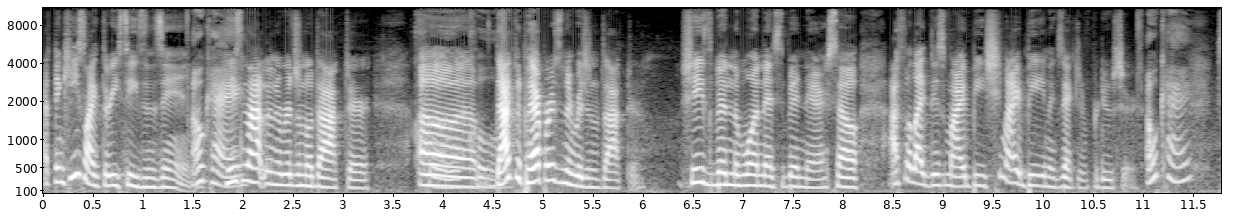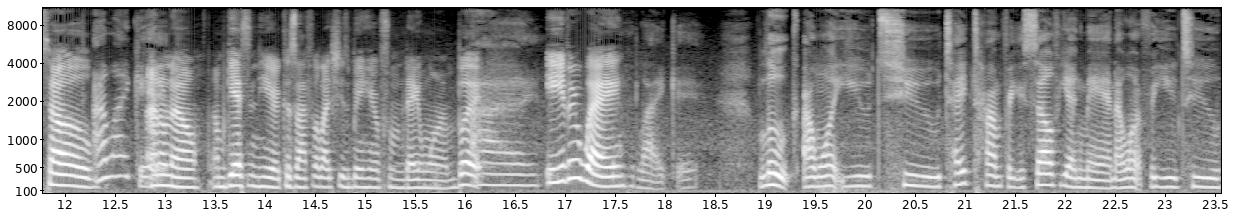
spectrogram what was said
I think he's like three seasons in. Okay. He's not an original doctor. Cool, uh, cool. Dr. Pepper is an original doctor. She's been the one that's been there. So I feel like this might be she might be an executive producer. Okay. So I like it. I don't know. I'm guessing here because I feel like she's been here from day one. But I either way, like it. Luke, I want you to take time for yourself, young man. I want for you to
